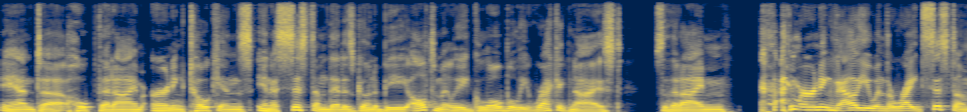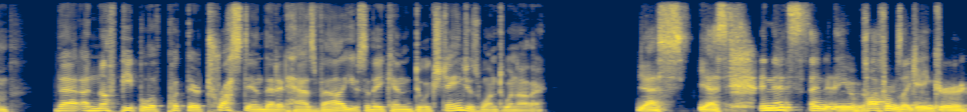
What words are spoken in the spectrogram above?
and uh, hope that I'm earning tokens in a system that is going to be ultimately globally recognized, so that I'm I'm earning value in the right system that enough people have put their trust in that it has value, so they can do exchanges one to another. Yes, yes, and that's and you know platforms like Ankr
